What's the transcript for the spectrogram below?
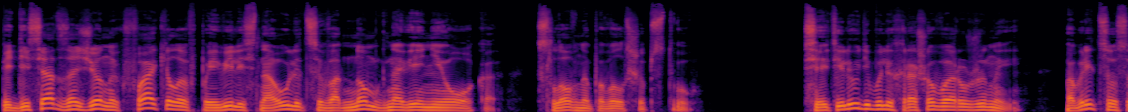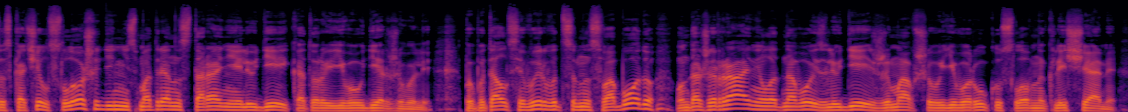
Пятьдесят зажженных факелов появились на улице в одно мгновение ока, словно по волшебству. Все эти люди были хорошо вооружены. Фабрицио соскочил с лошади, несмотря на старания людей, которые его удерживали. Попытался вырваться на свободу, он даже ранил одного из людей, сжимавшего его руку словно клещами —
